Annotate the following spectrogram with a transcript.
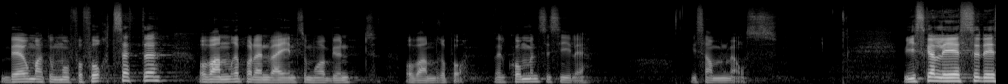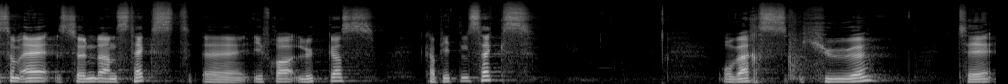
Be om at hun må få fortsette å vandre på den veien som hun har begynt å vandre på. Velkommen, Cecilie, sammen med oss. Vi skal lese det som er søndagens tekst eh, fra Lukas kapittel 6, og vers 20 til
